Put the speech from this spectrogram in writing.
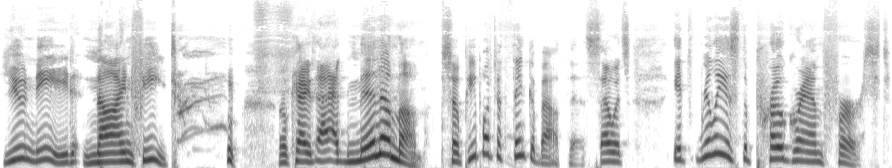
you need nine feet. okay, at minimum. So people have to think about this. So it's it really is the program first.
